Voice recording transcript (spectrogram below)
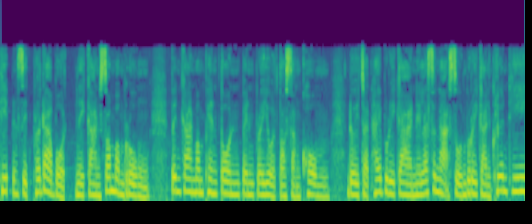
ที่เป็นสิทธิพระดาบทในการซ่อมบำรุง เป็นการบำเพ็ญตนเป็นประโยชน์ต่อสังคม โดยจัดให้บริการในลักษณะศูนย์บริการเคลื่อนที่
